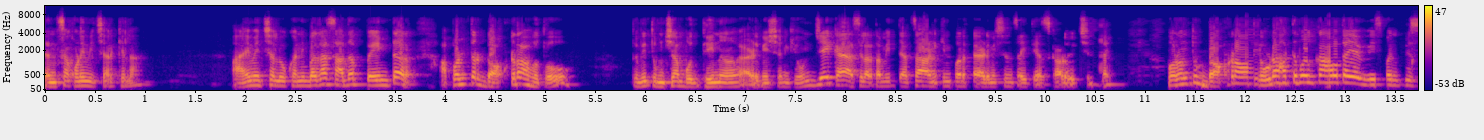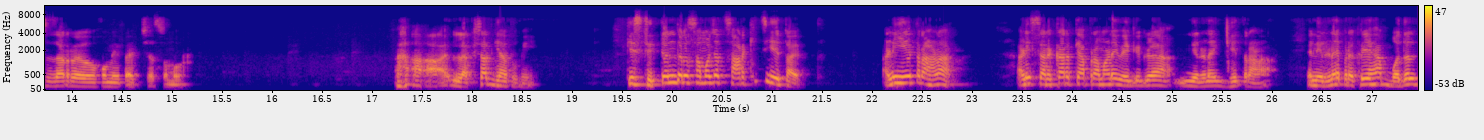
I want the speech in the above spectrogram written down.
त्यांचा कोणी विचार केला? आय एम एचच्या लोकांनी बघा साधं पेंटर आपण तर डॉक्टर आहोत हो. तुम्ही तुमच्या बुद्धीनं ऍडमिशन घेऊन जे काय असेल आता मी त्याचा आणखीन परत ऍडमिशनचा इतिहास काढू इच्छित नाही. परंतु डॉक्टर आहोत एवढा हातबल का होता या वीस पंचवीस हजार होमिओपॅथच्या समोर? लक्षात घ्या तुम्ही. की स्थित्यंतर समाजात सारखीच येत आहेत आणि येत राहणार. आणि सरकार त्याप्रमाणे वेगवेगळ्या निर्णय घेत राहणार. या निर्णय प्रक्रिया ह्या बदल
